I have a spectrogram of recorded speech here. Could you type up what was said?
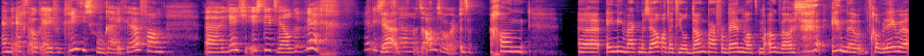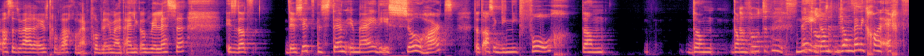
en echt ook even kritisch kon kijken van, eh, jeetje, is dit wel de weg? Is Ja, dit wel het antwoord? het, gewoon eh één ding waar ik mezelf altijd heel dankbaar voor ben, wat me ook wel eens in de problemen als het ware heeft gebracht, nou, problemen uiteindelijk ook weer lessen, is dat er zit een stem in mij die is zo hard dat als ik die niet volg, dan dan dan, dan voelt het niet. Nee, dan, niet. dan ben ik gewoon echt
